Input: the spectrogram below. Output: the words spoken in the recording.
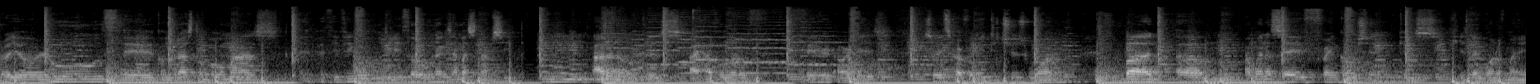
rollo luz, eh, contraste un poco más específico, utilizo una que se llama Snapseed. Mm, I don't know, because I have a lot of favorite artists, so it's hard for me to choose one. But um, I'm gonna say Frank Ocean, because he's like one of my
